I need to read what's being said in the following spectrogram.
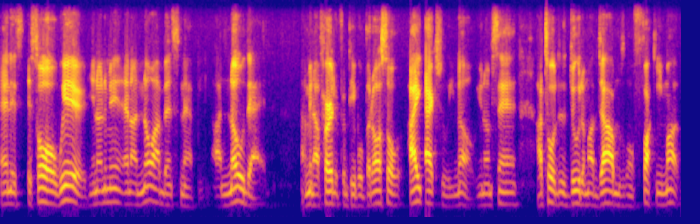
and it's it's all weird, you know what I mean? And I know I've been snappy. I know that. I mean, I've heard it from people, but also I actually know, you know what I'm saying? I told this dude at my job I was gonna fuck him up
